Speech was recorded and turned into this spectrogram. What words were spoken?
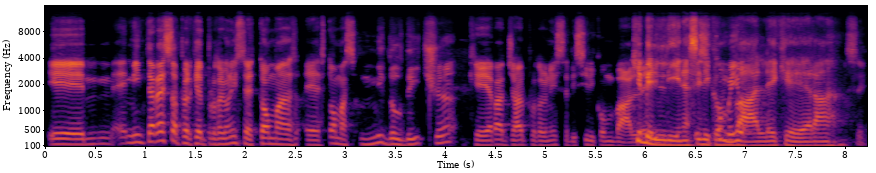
e, mm, e mi interessa perché il protagonista è Thomas, è Thomas Middleditch che era già il protagonista di Silicon Valley. Che bellina Silicon siccome io- Valley che era. Sì.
